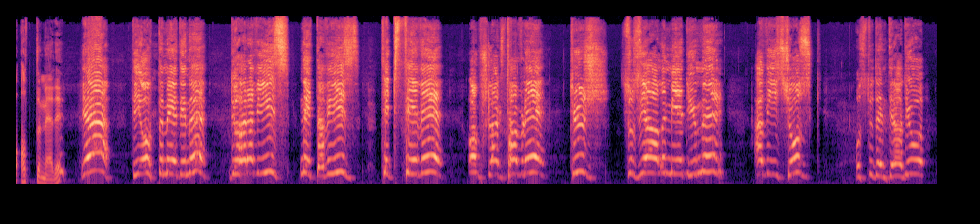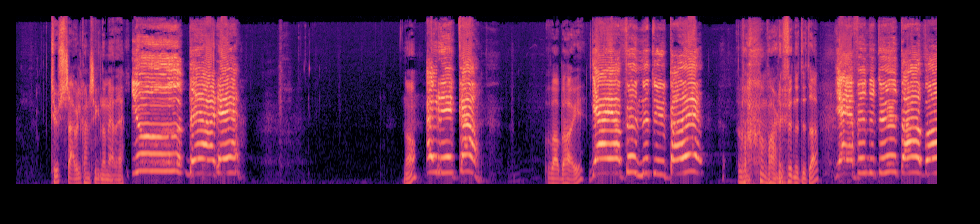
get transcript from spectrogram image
Åtte medier? Ja! De åtte mediene! Du har avis, nettavis, tekst-TV, oppslagstavle, tusj, sosiale mediumer, aviskiosk og studentradio. Tusj er vel kanskje ikke noe med det. Jo, det er det! Nå? Eureka! Hva behager? Jeg har funnet ut av det! Hva, hva har du funnet ut av? Jeg har funnet ut av hva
